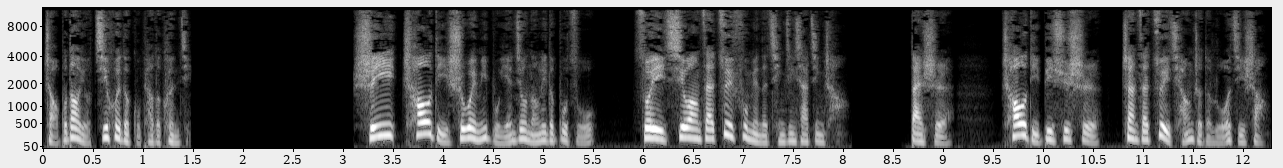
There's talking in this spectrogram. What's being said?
找不到有机会的股票的困境。十一，抄底是为弥补研究能力的不足，所以希望在最负面的情境下进场。但是，抄底必须是站在最强者的逻辑上，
